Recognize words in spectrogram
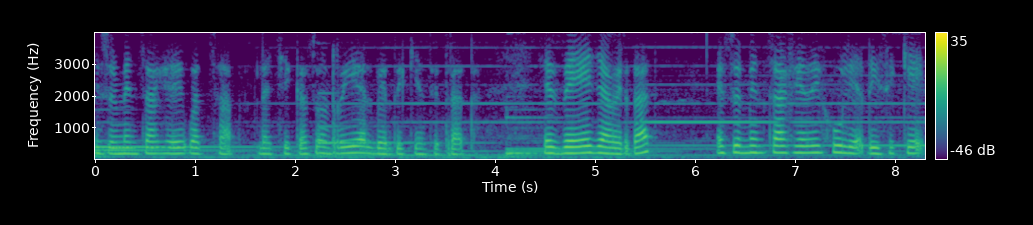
Es un mensaje de WhatsApp. La chica sonríe al ver de quién se trata. Es de ella, ¿verdad? Es un mensaje de Julia. Dice que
